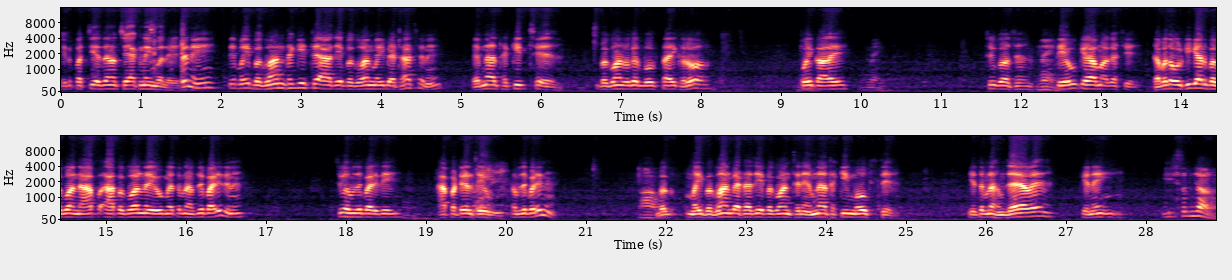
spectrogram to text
એટલે પચીસ હજાર નો ચેક નહીં મળે. છે ને તે મય ભગવાન થકી જ છે આ જે ભગવાન મય બેઠા છે ને એમના થકી જ છે. ભગવાન વગર મોક્ષ થાય ખરો? કોઈ કાળે? નહીં. શું કહો છો? તે એવું કહેવા માંગે છે. તમે તો ઓળખી ગયા ને ભગવાન આ આ ભગવાન ને એવું મેં તમને સમજ પાડી હતી ને? શું સમજ પાડી હતી? આ પટેલ છે એવું. સમજ પડી ને. ભગ- ભગવાન બેઠા છે એ ભગવાન છે ને એમના થકી મોક્ષ છે. એ તમને સમજાય આવે કે નહીં? એ સમજાણો.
